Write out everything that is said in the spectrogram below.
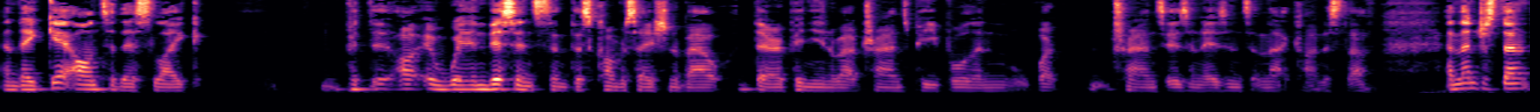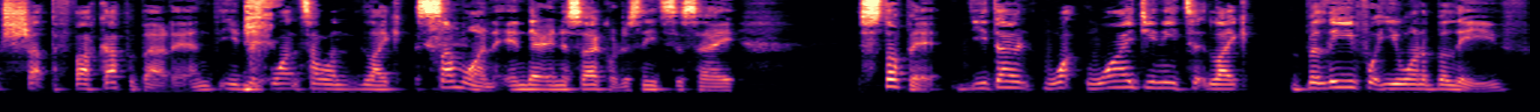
And they get onto this like. But, uh, In this instant, this conversation about their opinion about trans people and what trans is and isn't, and that kind of stuff, and then just don't shut the fuck up about it. And you just want someone like someone in their inner circle just needs to say, stop it. You don't what why do you need to like believe what you want to believe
